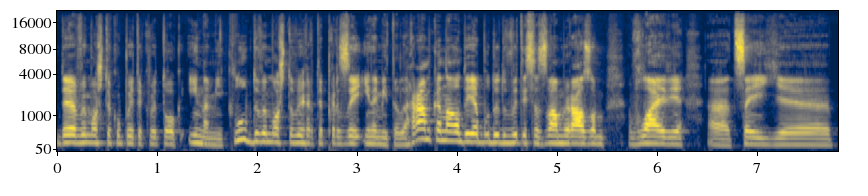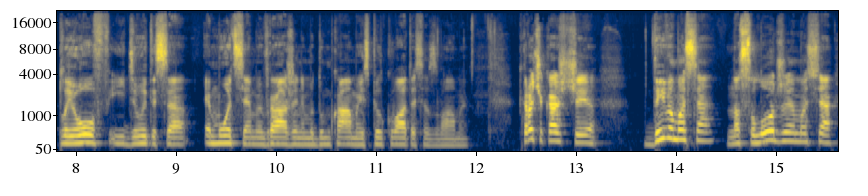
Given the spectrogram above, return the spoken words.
де ви можете купити квиток, і на мій клуб, де ви можете виграти призи, і на мій телеграм-канал, де я буду дивитися з вами разом в лайві е, цей е, плей-офф і ділитися емоціями, враженнями, думками і спілкуватися з вами. Коротше кажучи. Дивимося, насолоджуємося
